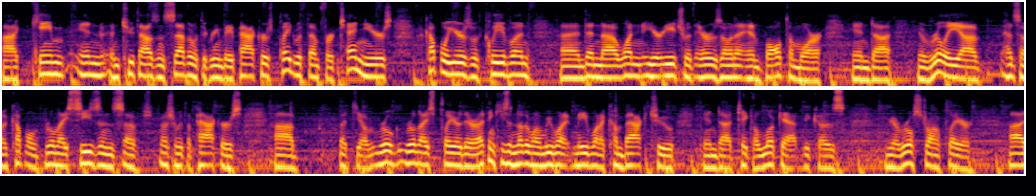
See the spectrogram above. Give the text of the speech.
Uh, came in in 2007 with the Green Bay Packers, played with them for 10 years, a couple years with Cleveland and then uh, one year each with Arizona and Baltimore. And uh, you know, really uh, had a couple of real nice seasons, uh, especially with the Packers. Uh, but you know, real real nice player there. I think he's another one we want, may want to come back to and uh, take a look at because you know, real strong player. Uh,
